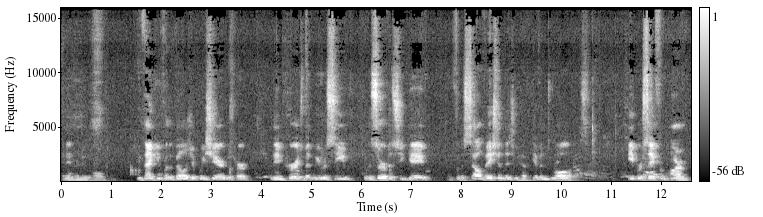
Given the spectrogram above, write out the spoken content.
and in her new home. We thank you for the fellowship we shared with her, for the encouragement we received, for the service she gave, and for the salvation that you have given to all of us. Keep her safe from harm,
